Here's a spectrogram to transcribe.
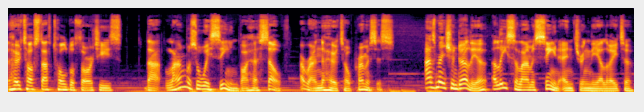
The hotel staff told authorities that Lam was always seen by herself around the hotel premises. As mentioned earlier, Elisa Lam is seen entering the elevator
